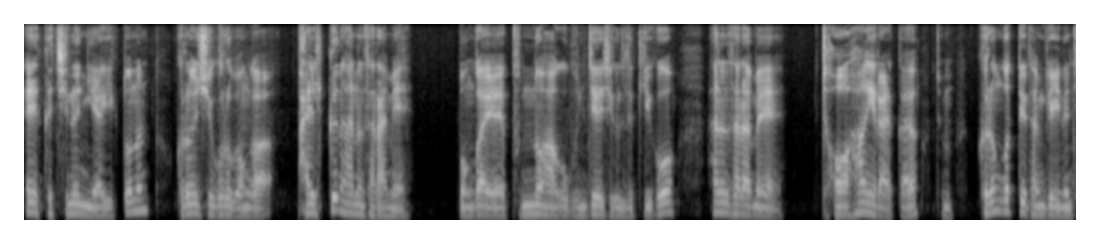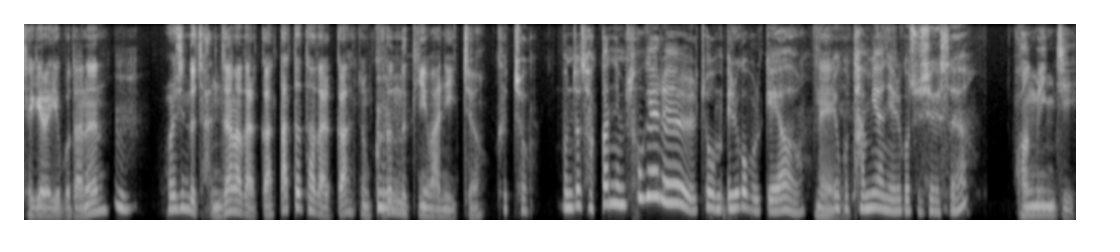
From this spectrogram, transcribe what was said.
에 그치는 이야기 또는 그런 식으로 뭔가 발끈하는 사람의 뭔가에 분노하고 문제의식을 느끼고 하는 사람의 저항이랄까요? 좀 그런 것들이 담겨 있는 책이라기보다는 음. 훨씬 더 잔잔하달까? 따뜻하달까? 좀 그런 음. 느낌이 많이 있죠. 그쵸. 먼저 작가님 소개를 좀 읽어볼게요. 네. 이거 다미안이 읽어주시겠어요? 곽민지.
